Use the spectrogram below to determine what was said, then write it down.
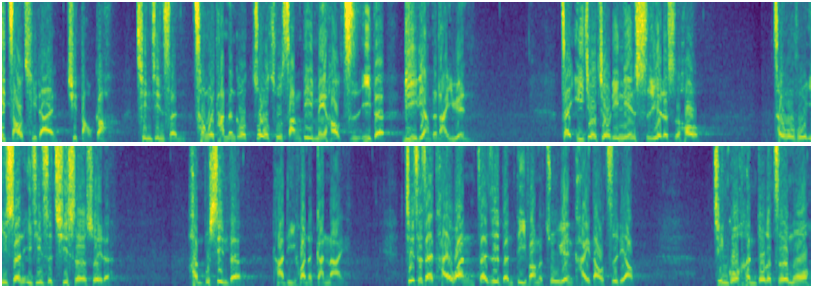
一早起来去祷告、亲近神，成为他能够做出上帝美好旨意的力量的来源。在一九九零年十月的时候，陈武福医生已经是七十二岁了，很不幸的，他罹患了肝癌。接着在台湾、在日本地方的住院开刀治疗，经过很多的折磨、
